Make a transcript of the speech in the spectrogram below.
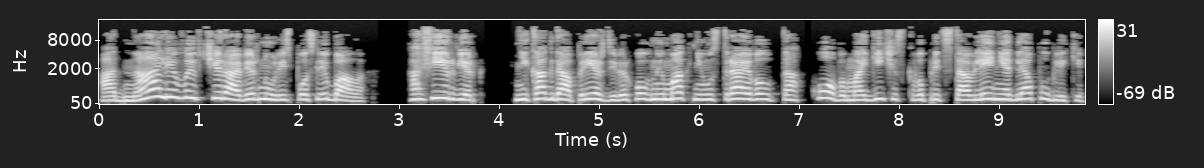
одна ли вы вчера вернулись после бала? А фейерверк Никогда прежде Верховный маг не устраивал такого магического представления для публики.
